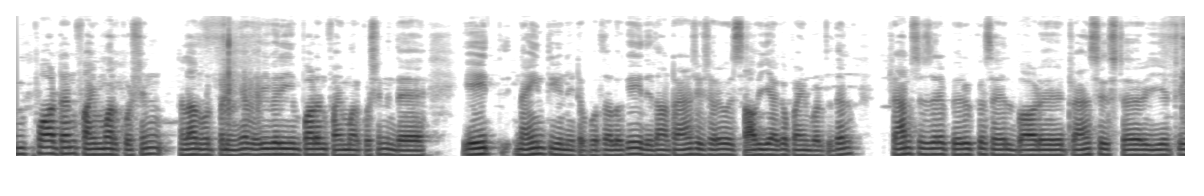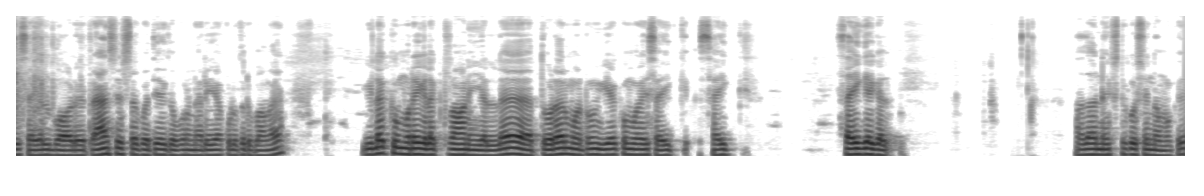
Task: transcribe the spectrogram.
important five mark question நல்லா நோட் பண்ணிங்க. Very very important five mark question இந்த எயித் நைன்த் யூனிட்டை பொறுத்தளவுக்கு இதுதான். டிரான்சிஸ்டரை ஒரு சாவியாக பயன்படுத்துதல். டிரான்சிஸ்டரை பெருக்கும் செயல்பாடு டிரான்சிஸ்டர் இயற்கை செயல்பாடு டிரான்சிஸ்டர் பற்றி அதுக்கப்புறம் நிறையா கொடுத்துருப்பாங்க. இலக்குமுறை எலக்ட்ரானியலில் தொடர் மற்றும் இயக்குமுறை சைக் சைக் சைகைகள். அதான் நெக்ஸ்ட் கொஷின் நமக்கு.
